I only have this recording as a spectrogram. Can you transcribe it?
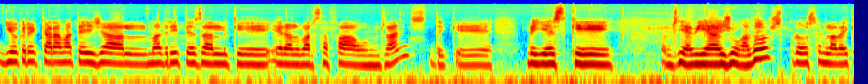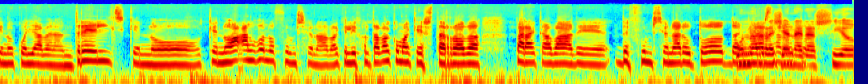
Jo crec que ara mateix el Madrid és el que era el Barça fa uns anys, de que veies que doncs, hi havia jugadors, però semblava que no collaven entre ells, que no, que no, algo no funcionava, que li faltava com aquesta roda per acabar de, de funcionar-ho tot. Una regeneració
